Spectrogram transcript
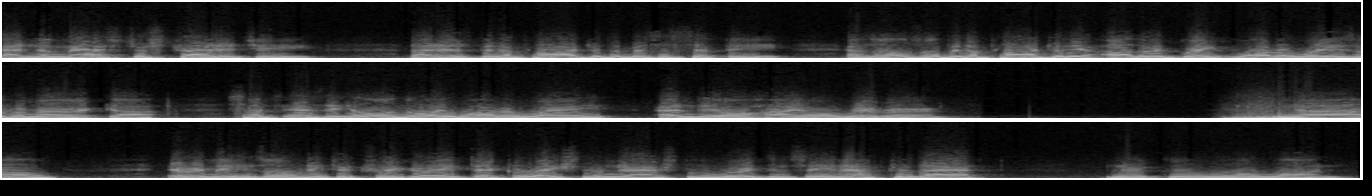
And the master strategy that has been applied to the Mississippi has also been applied to the other great waterways of America, such as the Illinois Waterway and the Ohio River. Now it remains only to trigger a declaration of national emergency, and after that, nuclear war one.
